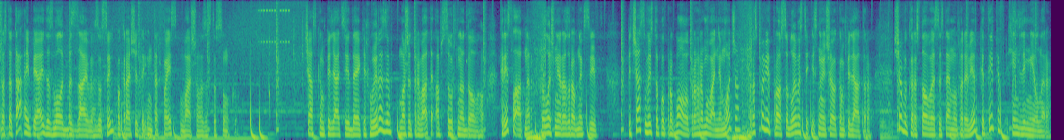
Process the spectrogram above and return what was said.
Простота API дозволить без зайвих зусиль покращити інтерфейс вашого застосунку. Час компіляції деяких виразів може тривати абсурдно довго. Кріс Латнер, колишній розробник Swift, під час виступу про мову програмування Mojo розповів про особливості існуючого компілятора, що використовує систему перевірки типів Хіндлі Мілнера.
